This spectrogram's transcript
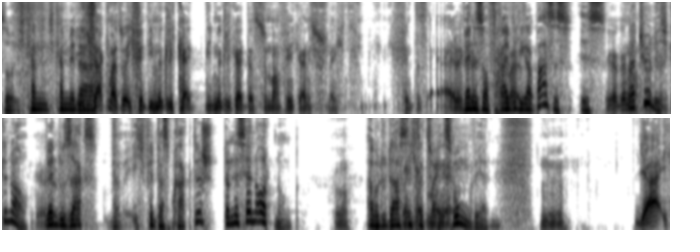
So, ich kann, ich kann mir da, Ich sag mal so, ich finde die Möglichkeit, die Möglichkeit, das zu machen, finde ich gar nicht so schlecht. Ich finde das wenn es auf freiwilliger Basis ist. Ja, genau, Natürlich, natürlich. genau. Ja, wenn du sagst, ich finde das praktisch, dann ist ja in Ordnung. Ja. Aber du darfst Ich nicht dazu meine- gezwungen werden. Nö. Ja, ich,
